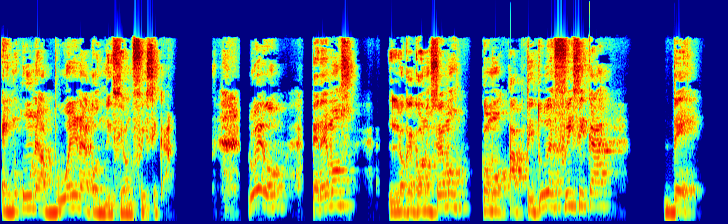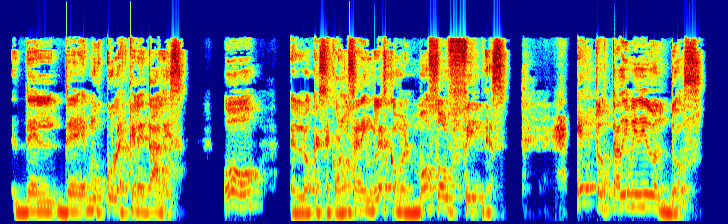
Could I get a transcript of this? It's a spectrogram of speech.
en una buena condición física. Luego tenemos lo que conocemos como aptitudes físicas de de músculos esqueletales o en lo que se conoce en inglés como el muscle fitness. Esto está dividido en dos,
